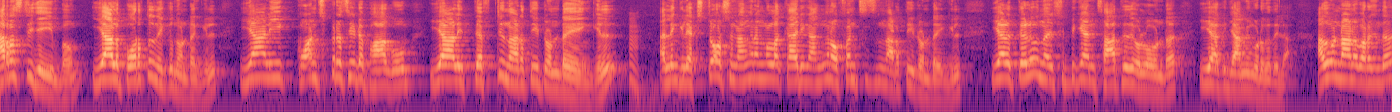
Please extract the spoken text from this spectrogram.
അറസ്റ്റ് ചെയ്യുമ്പം ഇയാൾ പുറത്ത് നിൽക്കുന്നുണ്ടെങ്കിൽ ഇയാൾ ഈ കോൺസ്പിറസിയുടെ ഭാഗവും ഇയാൾ ഈ തെഫ്റ്റ് നടത്തിയിട്ടുണ്ട് എങ്കിൽ അല്ലെങ്കിൽ എക്സ്റ്റോർഷൻ അങ്ങനെയുള്ള കാര്യങ്ങൾ അങ്ങനെ ഒഫൻസസ് നടത്തിയിട്ടുണ്ടെങ്കിൽ ഇയാൾ തെളിവ് നശിപ്പിക്കാൻ സാധ്യതയുള്ളതുകൊണ്ട് ഇയാൾക്ക് ജാമ്യം കൊടുക്കത്തില്ല. അതുകൊണ്ടാണ് പറഞ്ഞത്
